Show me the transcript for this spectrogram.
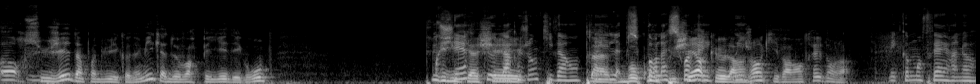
hors sujet d'un point de vue économique, à devoir payer des groupes Plus cher que l'argent qui va rentrer bah, la- beaucoup pour la plus soirée. cher que Oui. l'argent qui va rentrer dans la. Mais comment faire alors?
